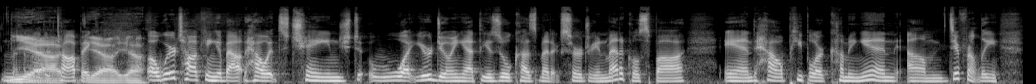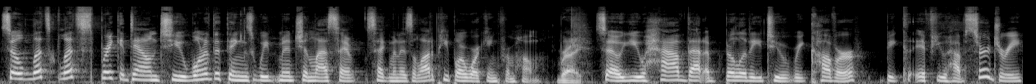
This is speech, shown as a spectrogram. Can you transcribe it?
yeah, topic. Yeah, yeah. Uh, we're talking about how it's changed what you're doing at the Azul Cosmetic Surgery and Medical Spa, and how people are coming in um, differently. So let's let's break it down to one of the things we mentioned last se- segment is a lot of people are working from home. Right. So you have that ability to recover if you have surgery.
